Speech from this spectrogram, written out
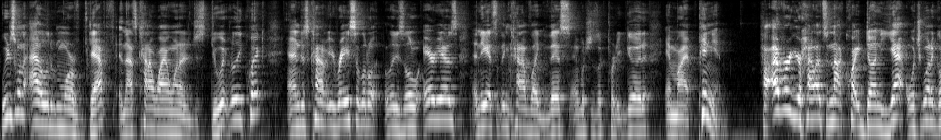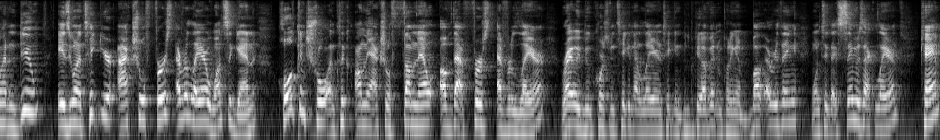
We just want to add a little bit more of depth, and that's kind of why I wanted to just do it really quick and just kind of erase a little these little areas, and you get something kind of like this, and which is look pretty good in my opinion. However, your highlights are not quite done yet. What you want to go ahead and do is you want to take your actual first ever layer once again, hold control and click on the actual thumbnail of that first ever layer, right? We've of course been taking that layer and taking a duplicate of it and putting it above everything. You want to take that same exact layer, okay?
